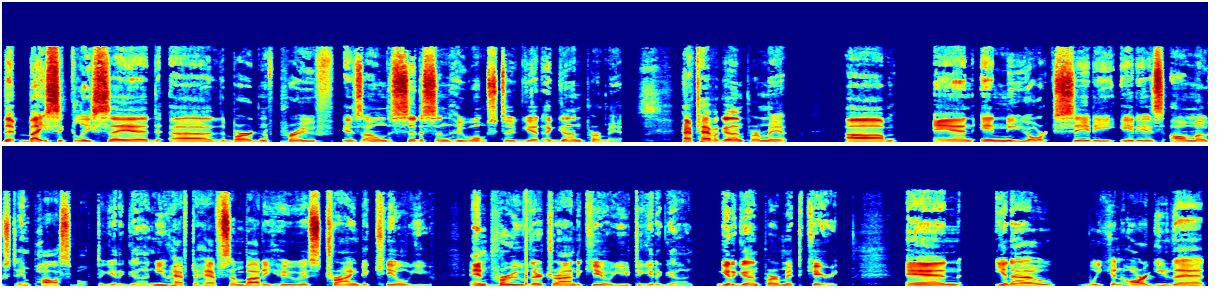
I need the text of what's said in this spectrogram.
that basically said uh, the burden of proof is on the citizen who wants to get a gun permit. Have to have a gun permit. Um, and in New York City, it is almost impossible to get a gun. You have to have somebody who is trying to kill you and prove they're trying to kill you to get a gun, get a gun permit to carry. And, you know, we can argue that,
